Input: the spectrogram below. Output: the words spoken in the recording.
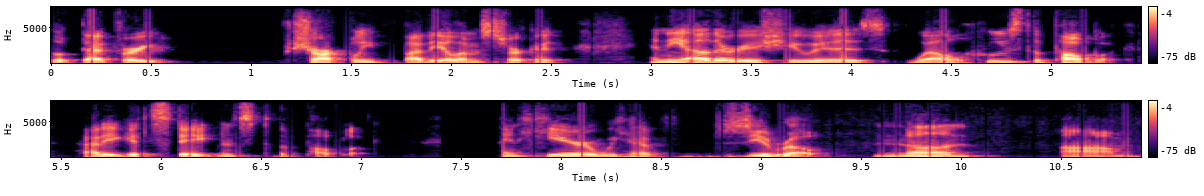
looked at very sharply by the 11th Circuit. And the other issue is well, who's the public? How do you get statements to the public? And here we have zero, none. Um,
